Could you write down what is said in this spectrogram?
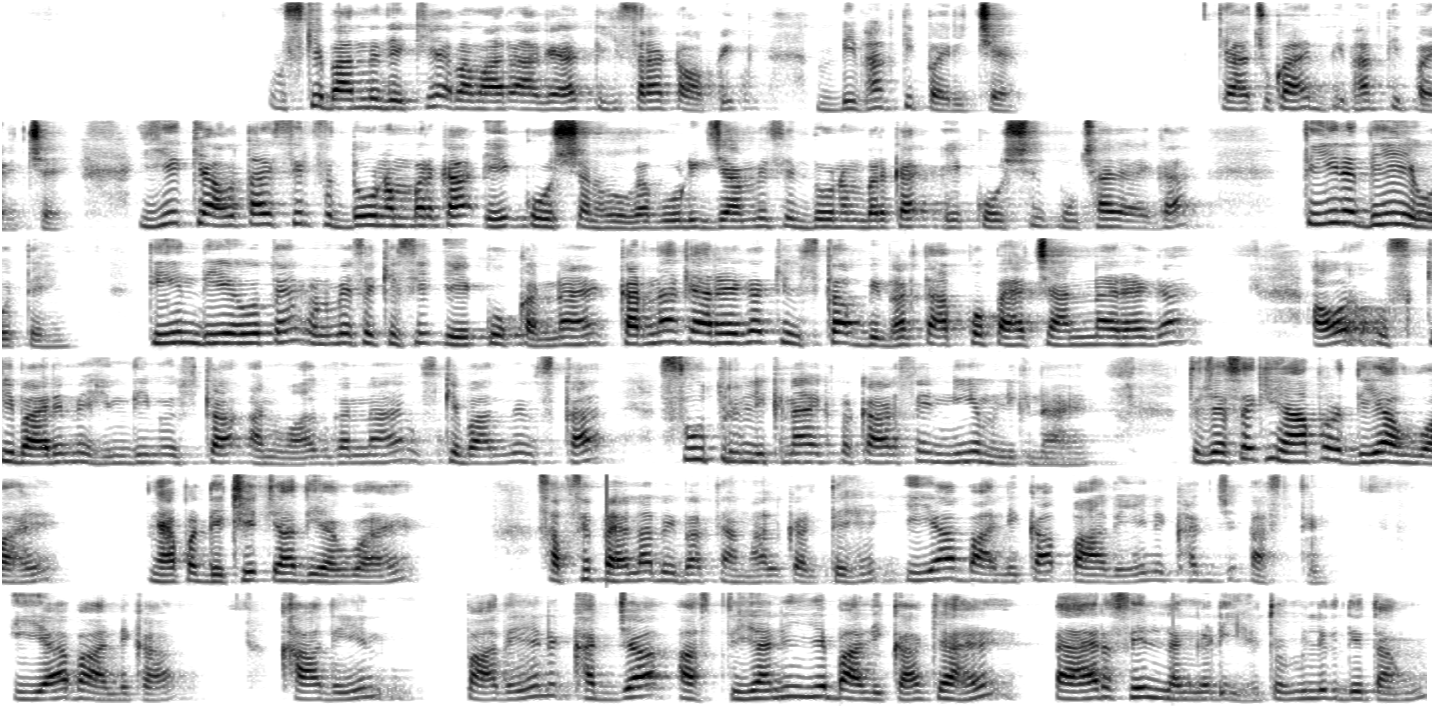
उसके बाद में देखिए, अब हमारा आ गया तीसरा टॉपिक विभक्ति परिचय। क्या आ चुका है? विभक्ति परिचय। ये क्या होता है? सिर्फ़ दो नंबर का एक क्वेश्चन होगा। बोर्ड एग्ज़ाम में सिर्फ़ दो नंबर का एक क्वेश्चन पूछा जाएगा। तीन दिए होते हैं। तीन दिए होते हैं, उनमें से किसी एक को करना है। करना क्या रहेगा कि उसका विभक्त आपको पहचानना रहेगा। और उसके बारे में हिंदी में उसका अनुवाद करना है, उसके बाद में उसका सूत्र लिखना है, एक प्रकार से नियम लिखना है। तो जैसा कि यहाँ पर दिया हुआ है, यहाँ पर देखिए क्या दिया हुआ है। सबसे पहला विभक्त हम हल करते हैं या बालिका पादेन खज अस्थ या बालिका खादेन, पादेन खज्जा अस्ति, यानी ये बालिका क्या है? पैर से लंगड़ी है तो मैं लिख देता हूँ।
